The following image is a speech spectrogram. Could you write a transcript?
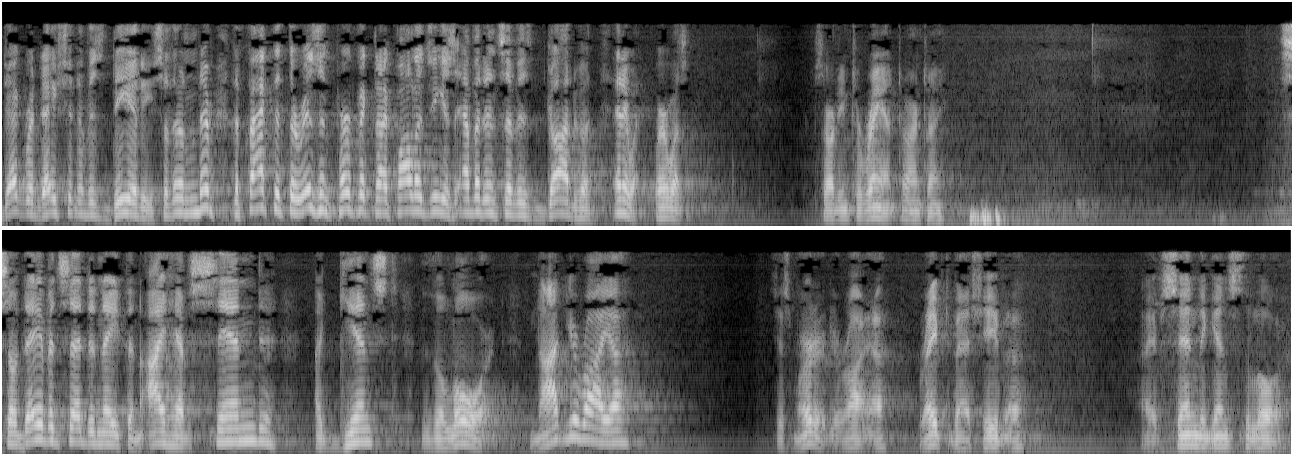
degradation of his deity. So there'll never, the fact that there isn't perfect typology is evidence of his godhood. Anyway, where was it? Starting to rant, aren't I? So David said to Nathan, I have sinned against the Lord. Not Uriah, just murdered Uriah, raped Bathsheba. I have sinned against the Lord.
